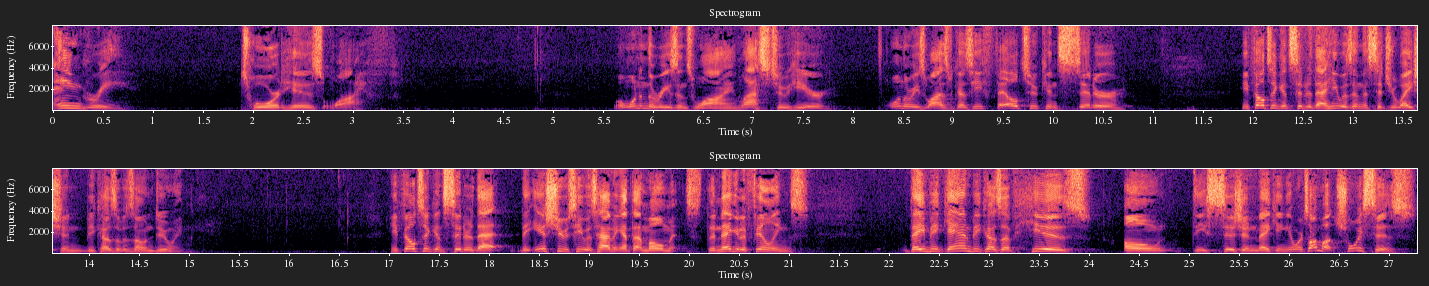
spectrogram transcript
angry toward his wife? Well, one of the reasons why, last two here, one of the reasons why is because he failed to consider, he failed to consider that he was in the situation because of his own doing. He failed to consider that the issues he was having at that moment, the negative feelings, they began because of his own decision making. And we're talking about choices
